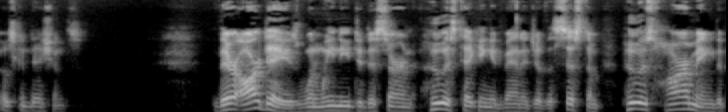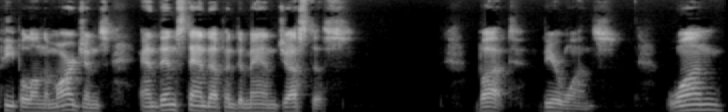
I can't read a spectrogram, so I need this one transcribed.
those conditions. There are days when we need to discern who is taking advantage of the system, who is harming the people on the margins, and then stand up and demand justice. But, dear ones, one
